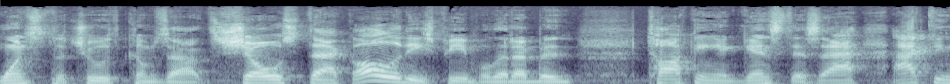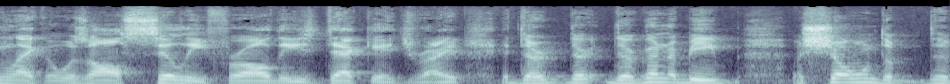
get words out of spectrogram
once the truth comes out. Shostak, all of these people that have been talking against this, acting like it was all silly for all these decades right? They're they're, they're going to be shown the the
